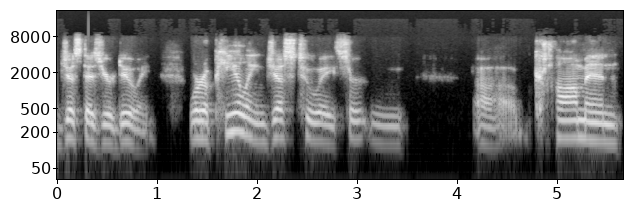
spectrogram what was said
just as you're doing. We're appealing just to a certain uh, common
